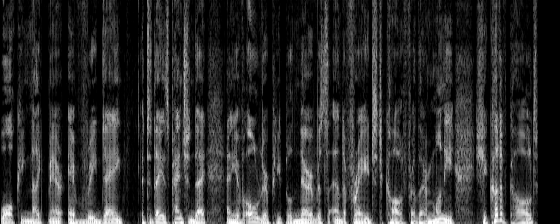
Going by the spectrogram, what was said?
walking nightmare every day? Today is pension day, and you have older people nervous and afraid to call for their money. She could have called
